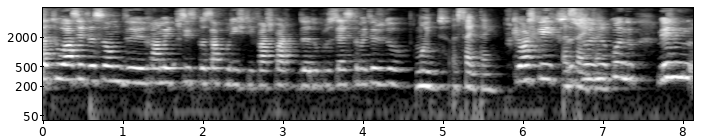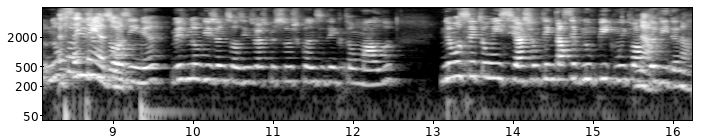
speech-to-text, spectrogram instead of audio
essa tua aceitação de realmente preciso passar por isto e faz parte da- do processo também te ajudou? Muito, aceitem. Porque eu acho que é isso, as Aceitem. pessoas quando, mesmo não só Aceitem viajando a dor. sozinha, mesmo não viajando sozinhos, eu acho que as pessoas quando sentem que estão mal, não aceitam isso e acham que têm que estar sempre num pico muito alto Não, da vida. não.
